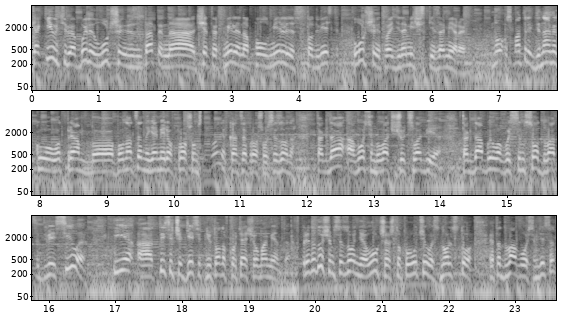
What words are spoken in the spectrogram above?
какие у тебя были лучшие результаты на четверть мили, на полмили, 100-200? Лучшие твои динамические замеры? Ну, смотри, динамику вот прям э, полноценно я мерил в прошлом сезоне, в конце прошлого сезона. Тогда А8 была чуть-чуть слабее. Тогда было 822 силы и а, 1010 ньютонов крутящего момента. В предыдущем сезоне лучшее, что получилось 0,100, это 2,80.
